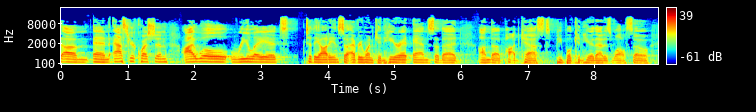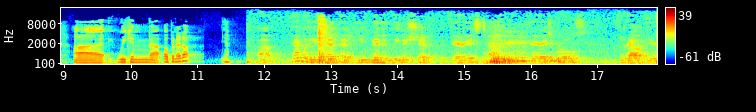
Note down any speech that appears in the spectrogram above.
um, and ask your question. I will relay it to the audience so everyone can hear it and so that on the podcast people can hear that as well. So uh, we can uh, open it up. Yeah. Uh, Pamela, you said that you've been in leadership at various times, in various roles throughout your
